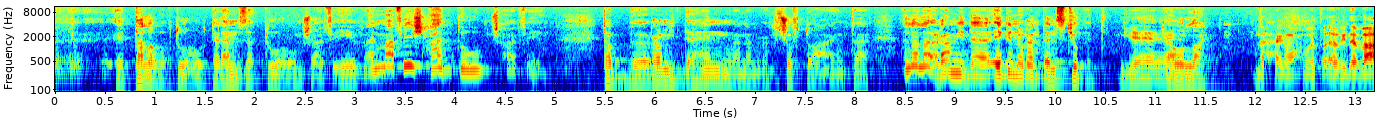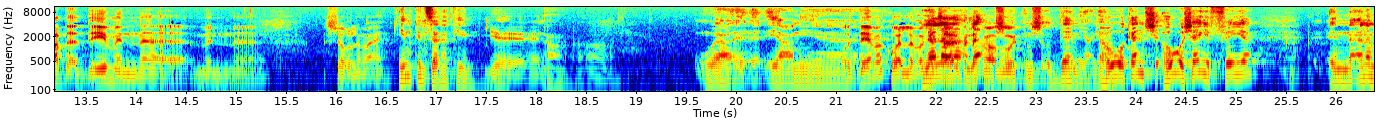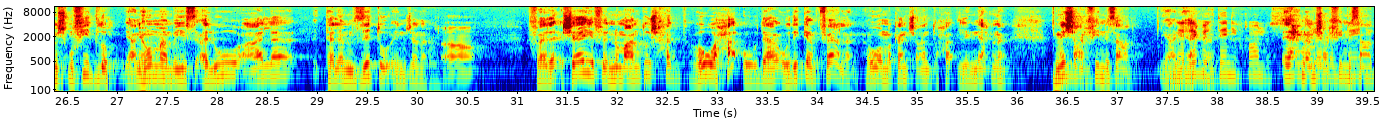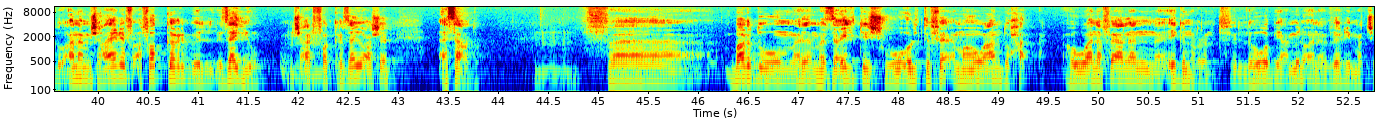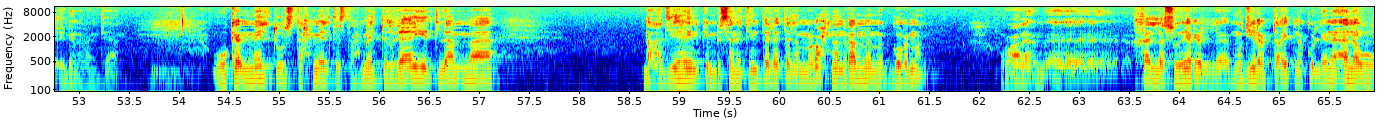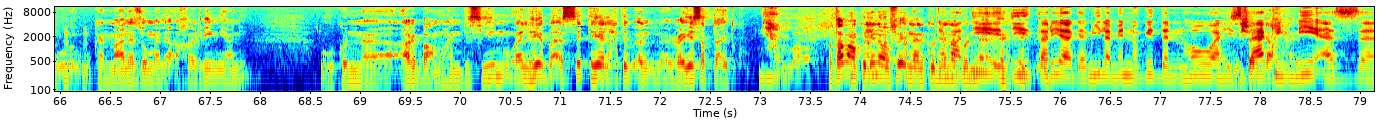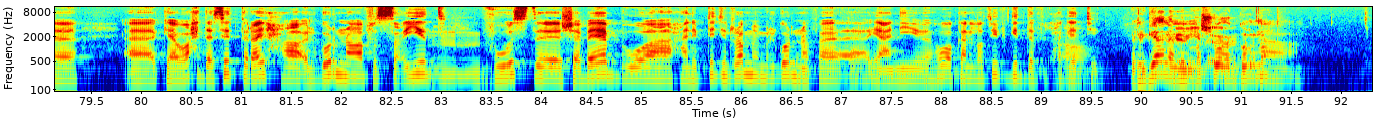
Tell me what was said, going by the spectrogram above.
الطلبة بتوعه والتلامذة بتوعه ومش عارف إيه. قال ما فيش حد ومش عارف إيه. طب رامي الدهان وأنا شفته بتاع قال لا لا رامي ده ignorant and stupid. آه ياه والله. ده حاجة محبطة قوي ده بعد قد إيه من آه، من آه، الشغل معاه؟ يمكن سنتين. ياه. آه. آه. ويعني قدامك ولا ما كانش عارف إنك لا مش, موجود؟ مش قدامي يعني. آه. هو كان. هو شايف فيا إن أنا مش مفيد له. يعني هم بيسألوه على تلامذته in general آه. فشايف إنه ما عندوش حد. هو حقه ده ودي كان فعلا. هو ما كانش عنده حق لأن إحنا مش عارفين نساعده. يعني يعني level إحنا تاني خالص. إحنا مش عارفين تاني. نساعده. أنا مش عارف أفكر زيه. مش عارف أفكر زيه عشان أساعده. فبرضه ما ما زعلتش وقلت فا ما هو عنده حق. هو أنا فعلا ignorant في اللي هو بيعمله. أنا very much ignorant يعني. وكملت واستحملت استحملت لغاية لما بعديها يمكن بسنتين ثلاثة لما رحنا نرمم الجرنه وعلى آه، خلى سهير المديرة بتاعتنا كلنا أنا و- وكان معانا زملاء آخرين يعني وكنا أربع مهندسين وقال هي بقى الست هي اللي هتبقى الرئيسة بتاعتكم الله فطبعا كلنا وافقنا كلنا طبعا كنا دي دي طريقة جميلة منه جدا إن هو he's. backing me as كواحدة ست رايحة الجرنه في الصعيد في وسط شباب وهنبتدي نرمم الجرنه فيعني هو كان لطيف جدا في الحاجات دي. رجعنا من مشروع أوي. الجرنه آه.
